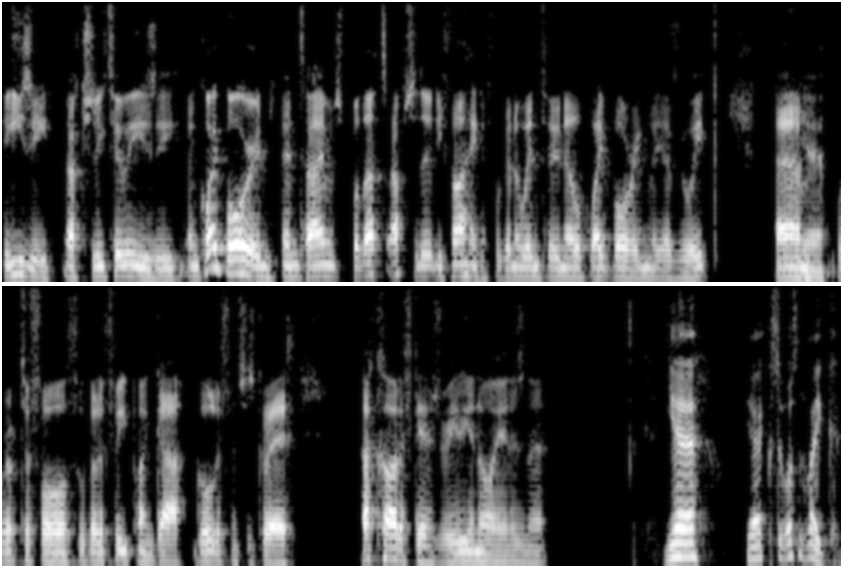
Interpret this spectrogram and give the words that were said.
easy, actually, too easy, and quite boring in times. But that's absolutely fine if we're going to win 2 0 quite boringly every week. Um, Yeah. We're up to fourth. We've got a three point gap. Goal difference is great. That Cardiff game is really annoying, isn't it? Yeah. Yeah, because it wasn't like,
